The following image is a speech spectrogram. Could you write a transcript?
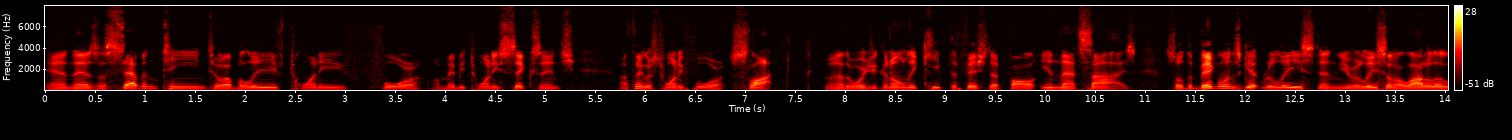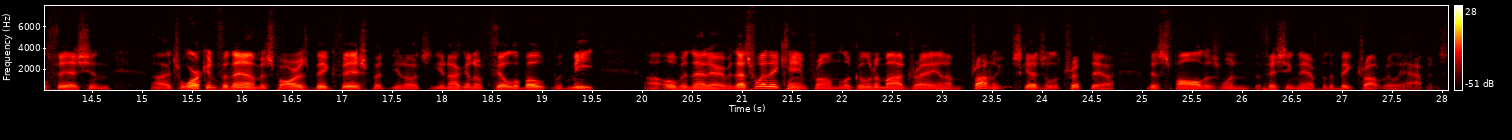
And there's a 17 to, I believe, 24 or maybe 26 inch, I think it was 24 slot. In other words, you can only keep the fish that fall in that size. So the big ones get released, and you're releasing a lot of little fish, and uh, it's working for them as far as big fish, but you know you're not going to fill the boat with meat uh, over in that area. But that's where they came from, Laguna Madre, and I'm trying to schedule a trip there. This fall is when the fishing there for the big trout really happens.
